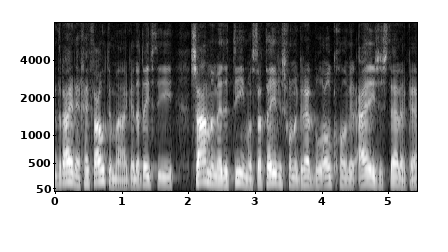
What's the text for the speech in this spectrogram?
100% rijden en geen fouten maken. En dat heeft hij samen met het team. Want strategisch vond ik Red Bull ook gewoon weer ijzersterk, hè.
